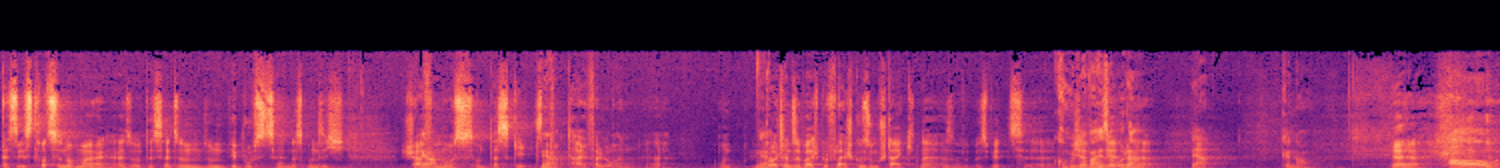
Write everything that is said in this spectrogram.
das ist trotzdem nochmal, also das ist halt so ein, so ein Bewusstsein, das man sich schaffen muss und das geht total verloren. Und in. Deutschland zum Beispiel Fleischkonsum steigt, ne? Also es wird äh, Komischerweise, oder? Ja. Genau. Ja, ja. Au,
